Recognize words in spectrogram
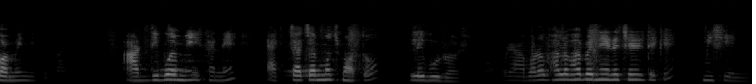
কমিয়ে নিতে পারেন। আর দিব আমি এখানে এক চা চামচ মতো লেবুর রস। তারপরে আবারও ভালোভাবে নেড়েচেড়ে এটাকে মিশিয়ে নিব।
